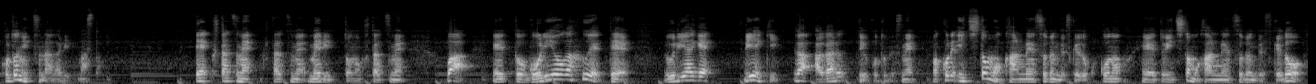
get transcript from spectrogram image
ことにつながりますと。で、二つ目、二つ目、メリットの二つ目は、えっと、ご利用が増えて、売上利益が上がるっていうことですね。まあ、これ1とも関連するんですけど、ここの、えっと、1とも関連するんですけど、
